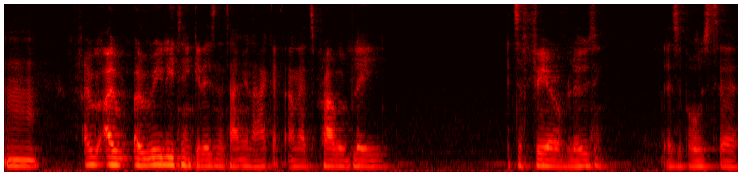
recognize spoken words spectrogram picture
Mm. I, I, I really think it is Nathaniel Hackett, and it's probably it's a fear of losing, as opposed to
